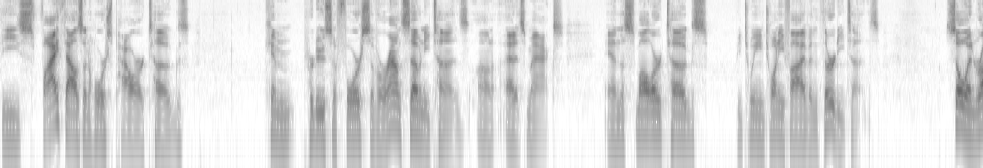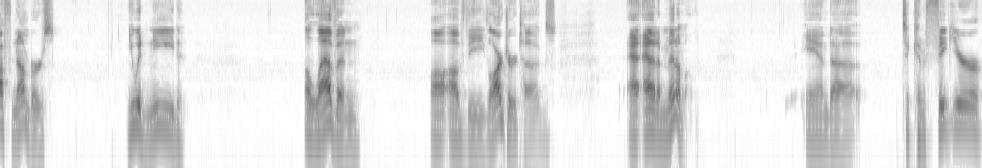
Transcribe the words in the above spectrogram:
these 5,000 horsepower tugs can produce a force of around 70 tons on, at its max, and the smaller tugs between 25 and 30 tons. So, in rough numbers, you would need 11 uh, of the larger tugs at, at a minimum. And uh, to configure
